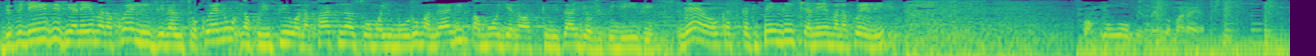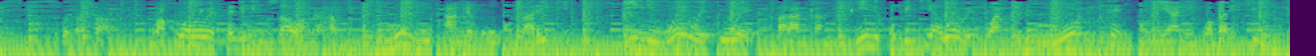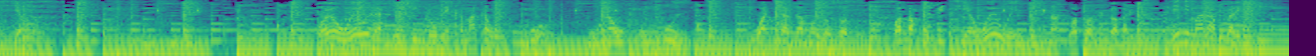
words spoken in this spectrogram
vipindi hivi vya neema na kweli vinaletwa kwenu na kulipiwa na ptns wa mwalimu huruma gadi pamoja na wasikilizaji wa vipindi hivi. Leo katika kipindi cha neema na kweli. Kwa kuwa wewe umezaliwa mara ya pili tuko sawasawa. Kwa kuwa wewe sasa hivi ni mzao wa abrahamu mungu amekubariki ili wewe uwe baraka ili kupitia wewe watu wote duniani wabarikiwe kupitia wewe kwa hiyo wewe rafiki ndo umekamata ufunguo una ufumbuzi wa changamoto zote kwamba kupitia wewe na watu wanatakiwa wabarikiwe nini maana ya kubarikiwa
